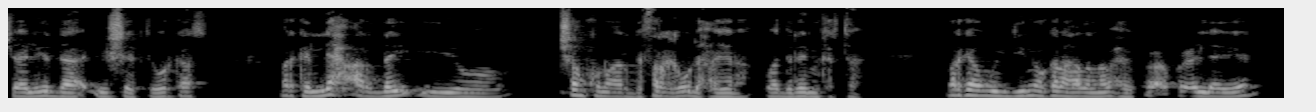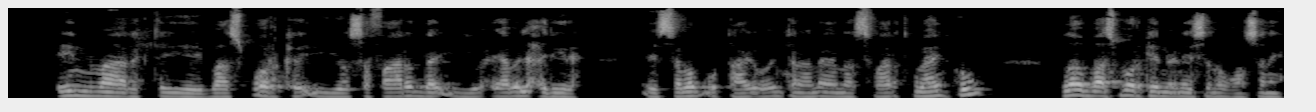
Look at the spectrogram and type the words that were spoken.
jaaliyadda ii sheegtay warkaas. Marka lix arday iyo shan kun oo arday farqiga u dhexeeyana waa dareemi kartaa. Markaan weydiino kala hadalna waxay ku cileeyeen in maaragtay baasboorka iyo safaaradda iyo waxyaaba la xiriira ay sabab u tahay oo intaan anagana safaarad ku kow laba baasboorkeena inaysan aqoonsanayn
